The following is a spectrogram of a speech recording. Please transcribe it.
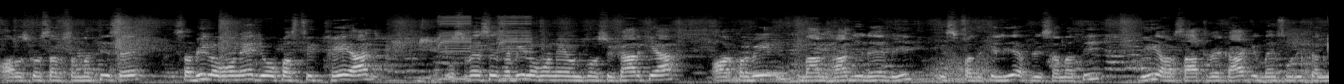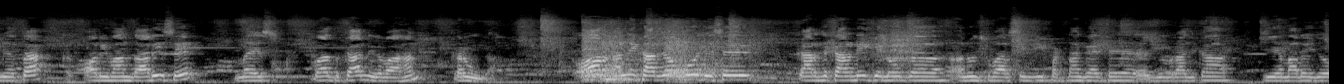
और उसको सर्वसम्मति से सभी लोगों ने जो उपस्थित थे आज, उसमें से सभी लोगों ने उनको स्वीकार किया और प्रवीण कुमार झा जी ने भी इस पद के लिए अपनी सहमति दी और साथ में कहा कि मैं पूरी तन्मयता और ईमानदारी से मैं इस पद का निर्वाहन करूँगा। और अन्य कार्यों को जैसे कार्यकारिणी के लोग अनुज कुमार सिंह जी पटना गए थे, युवराज का ये हमारे जो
